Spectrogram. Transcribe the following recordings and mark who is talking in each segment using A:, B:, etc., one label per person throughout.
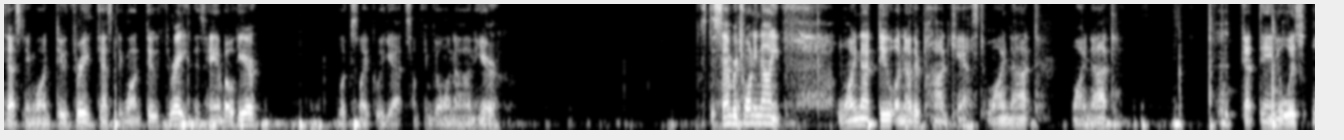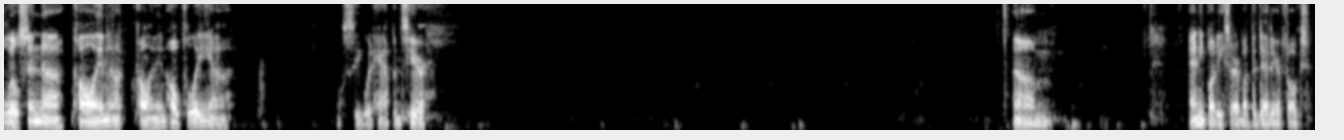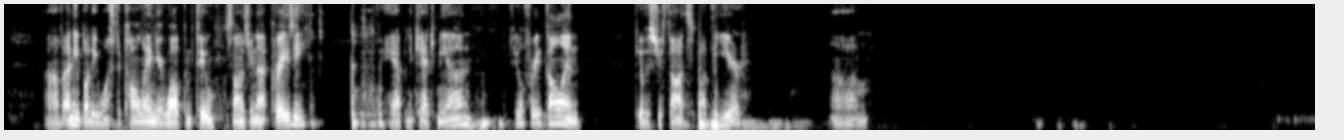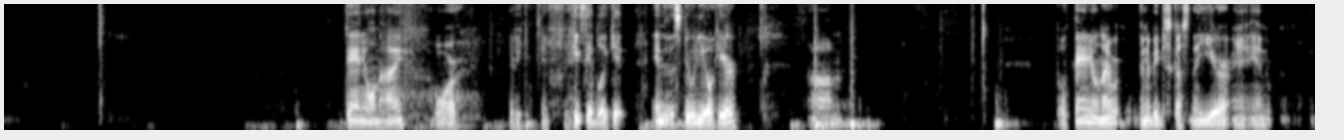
A: Testing one, two, three. Testing one, two, three. Is Hambo here? Looks like we got something going on here. It's December 29th. Why not do another podcast? Why not? Why not? Got Daniel Wilson uh, calling uh, calling in. Hopefully, uh, we'll see what happens here. Um, anybody, sorry about the dead air, folks. Uh, if anybody wants to call in, you're welcome to, as long as you're not crazy. If you happen to catch me on, feel free to call in. Give us your thoughts about the year. Um, Daniel and I, or if he if he's able to get into the studio here, um, both Daniel and I were going to be discussing the year and, and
